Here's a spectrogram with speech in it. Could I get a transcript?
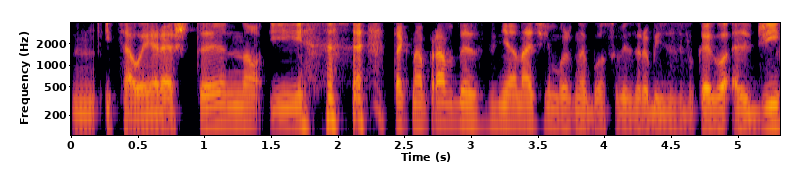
mm, i całej reszty. No i tak naprawdę z dnia na dzień można było sobie zrobić ze zwykłego LG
